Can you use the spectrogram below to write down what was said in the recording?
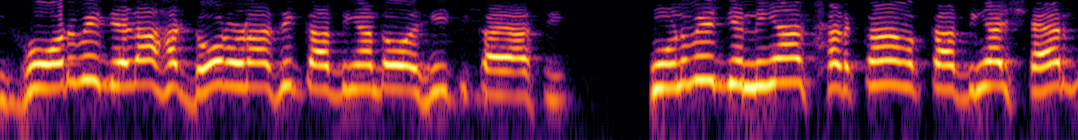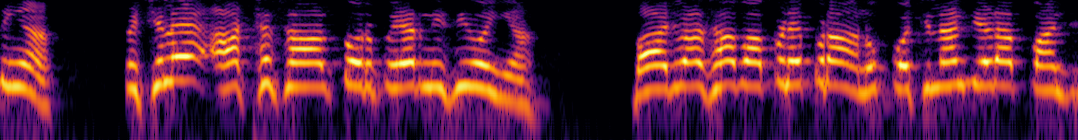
ਹੋਰ ਵੀ ਜਿਹੜਾ ਹੱਡੋ ਰੋੜਾ ਸੀ ਕਾਦੀਆਂ ਤੋਂ ਅਸੀਂ ਚੁਕਾਇਆ ਸੀ। ਹੁਣ ਵੀ ਜਿੰਨੀਆਂ ਸੜਕਾਂ ਕਾਦੀਆਂ ਸ਼ਹਿਰ ਦੀਆਂ ਪਿਛਲੇ 8 ਸਾਲ ਤੋਂ ਰਿਪੇਅਰ ਨਹੀਂ ਸੀ ਹੋਈਆਂ। ਬਾਜਵਾ ਸਾਹਿਬ ਆਪਣੇ ਭਰਾ ਨੂੰ ਪੁੱਛ ਲੈਣ ਜਿਹੜਾ 5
